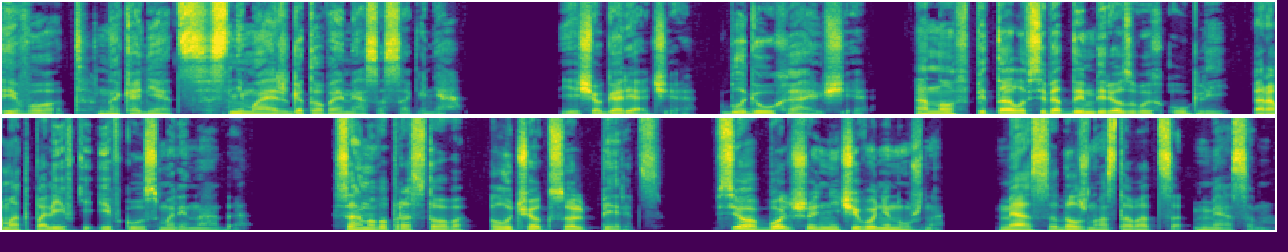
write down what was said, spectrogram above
И вот, наконец, снимаешь готовое мясо с огня. Еще горячее, благоухающее. Оно впитало в себя дым березовых углей, аромат поливки и вкус маринада. Самого простого — лучок, соль, перец. Все, больше ничего не нужно. Мясо должно оставаться мясом.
